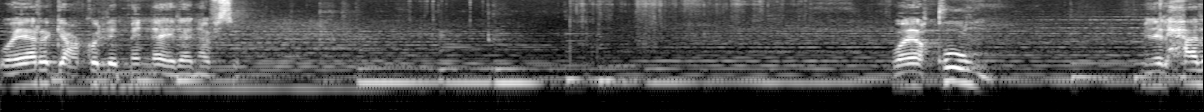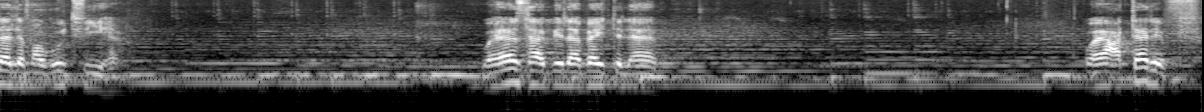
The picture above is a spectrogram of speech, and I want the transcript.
ويرجع كل منا إلى نفسه. ويقوم من الحالة اللي موجود فيها. ويذهب إلى بيت الآب. ويعترف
